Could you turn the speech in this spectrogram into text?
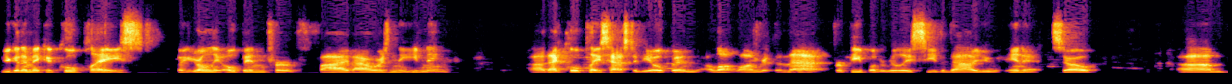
You're going to make a cool place, but you're only open for five hours in the evening. Uh, that cool place has to be open a lot longer than that for people to really see the value in it. So um,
